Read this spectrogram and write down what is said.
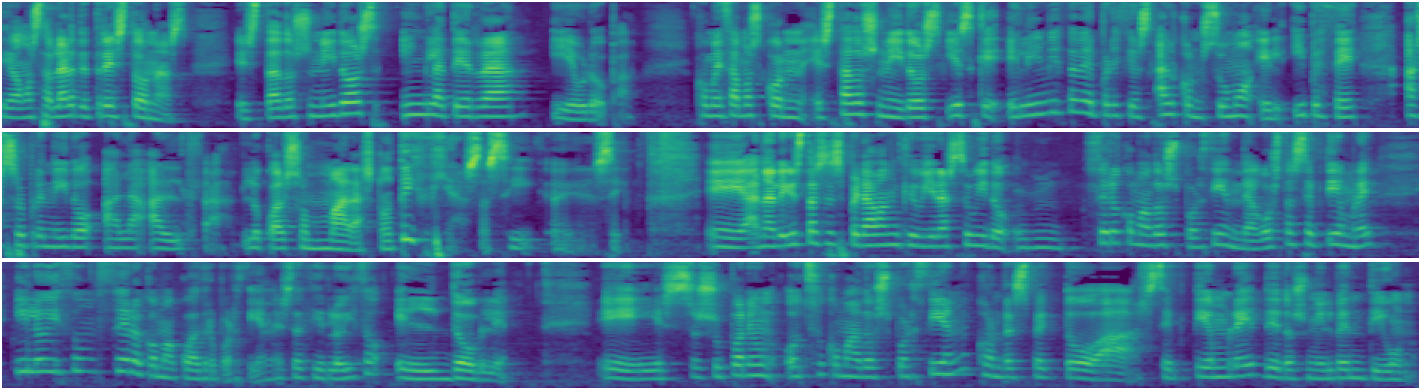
Vamos a hablar de tres zonas, Estados Unidos, Inglaterra y Europa. Comenzamos con Estados Unidos y es que el índice de precios al consumo, el IPC, ha sorprendido a la alza, lo cual son malas noticias, así eh, sí. Eh, analistas esperaban que hubiera subido un 0,2% de agosto a septiembre y lo hizo un 0,4%, es decir, lo hizo el doble. Eh, eso supone un 8,2% con respecto a septiembre de 2021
